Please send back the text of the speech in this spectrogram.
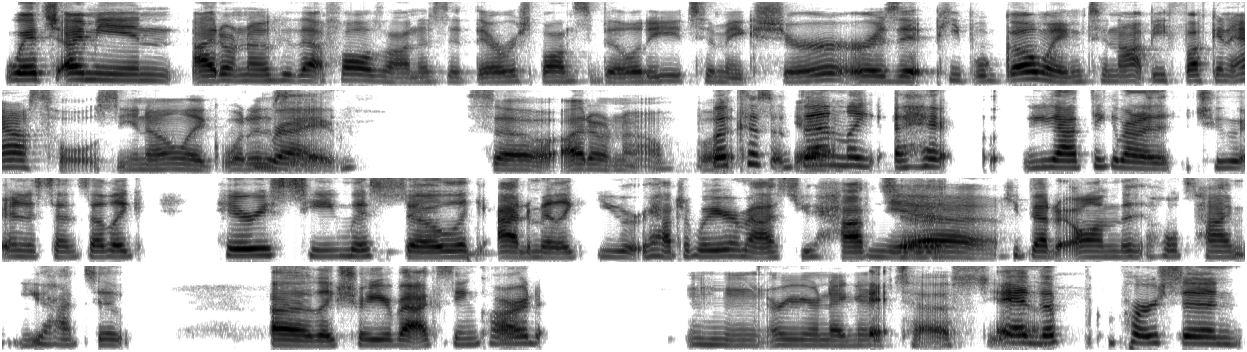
Which I mean, I don't know who that falls on. Is it their responsibility to make sure, or is it people going to not be fucking assholes? You know, like what is Right. it? So I don't know. But because yeah. then like you gotta think about it too in a sense that like Harry's team was so like adamant like you have to wear your mask you have to yeah, keep that on the whole time you had to uh like show your vaccine card hmm or your negative test. and yeah. the person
